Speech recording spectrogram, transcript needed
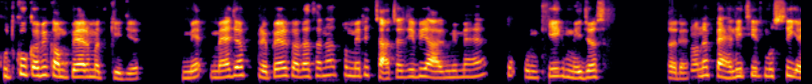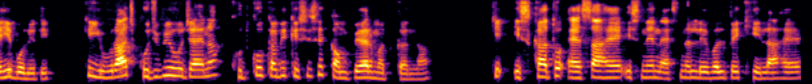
खुद को कभी कंपेयर मत कीजिए। मैं मैं जब प्रिपेयर कर रहा था ना तो मेरे चाचा जी भी आर्मी में है तो उनकी एक मेजर सर है। उन्होंने पहली चीज़ मुझसे यही बोली थी कि युवराज कुछ भी हो जाए ना खुद को कभी किसी से कंपेयर मत करना कि इसका तो ऐसा है इसने नेशनल लेवल पे खेला है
